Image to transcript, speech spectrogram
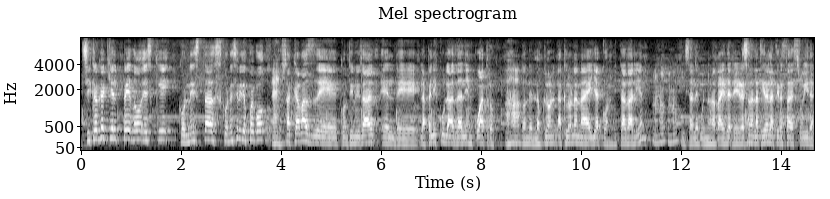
Sí, creo que aquí el pedo es que con estas, con ese videojuego Eh. sacabas de continuidad el de la película de Alien 4, Ajá. donde lo clon- la clonan a ella con mitad alien Ajá, ajá. y sale Winona Ryder y regresan a la Tierra y la Tierra está destruida.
